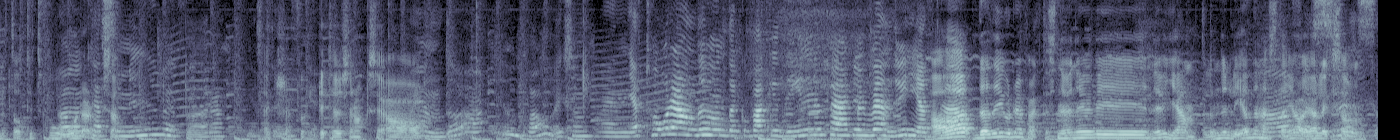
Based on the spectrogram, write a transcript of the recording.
lite 82 år Ja, där också. Casemiro är före. Säkert så Jättemycket. 40 000 också. Ja. Ändå bra liksom. Men jag det andra hundrapacket. Din pärlen vände ju helt Ja, det, det gjorde den faktiskt. Nu, nu, är vi, nu är vi jämnt, eller nu leder nästan jag. jag liksom, precis,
